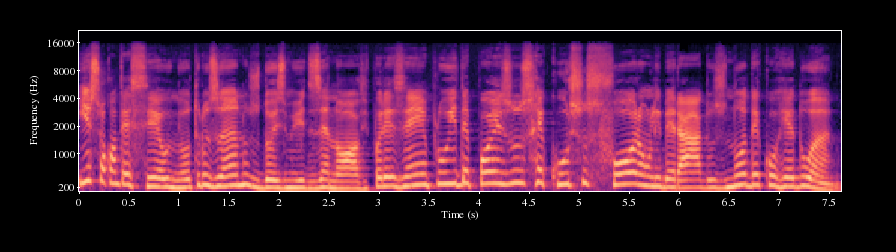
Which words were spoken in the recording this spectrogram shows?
Isso aconteceu em outros anos, 2019, por exemplo, e depois os recursos foram liberados no decorrer do ano.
